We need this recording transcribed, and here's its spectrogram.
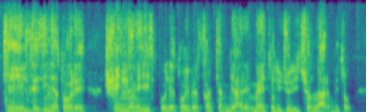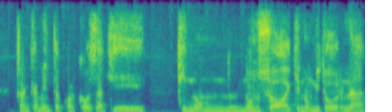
che il designatore scenda negli spogliatoi per far cambiare metodo di giudizio all'arbitro, francamente è qualcosa che, che non, non, so e che non mi torna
